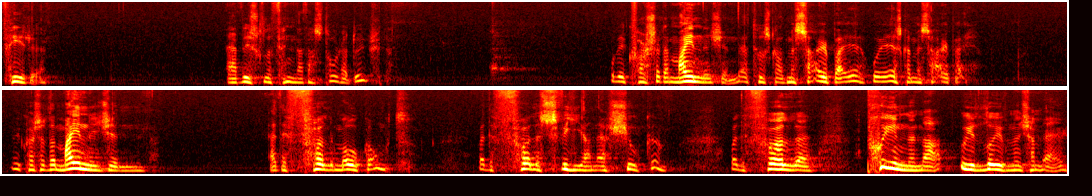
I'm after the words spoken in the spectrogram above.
fire er vi skulle finne den store dyrpen. Og vi kvarser det meningen at du skal missa arbeid, og jeg skal missa arbeid. Vi kvarser det meningen at jeg føler målgångt, og at jeg føler svian av sjuken, og at jeg føler pynene i løyvene som er.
